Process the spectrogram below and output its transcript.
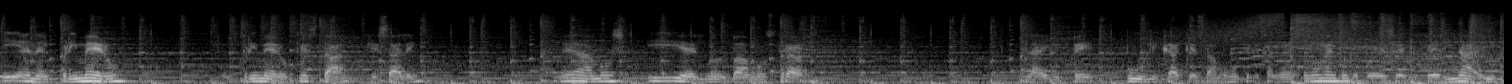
Y en el primero el primero que está que sale le damos y él nos va a mostrar la IP pública que estamos utilizando en este momento, que puede ser IP,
